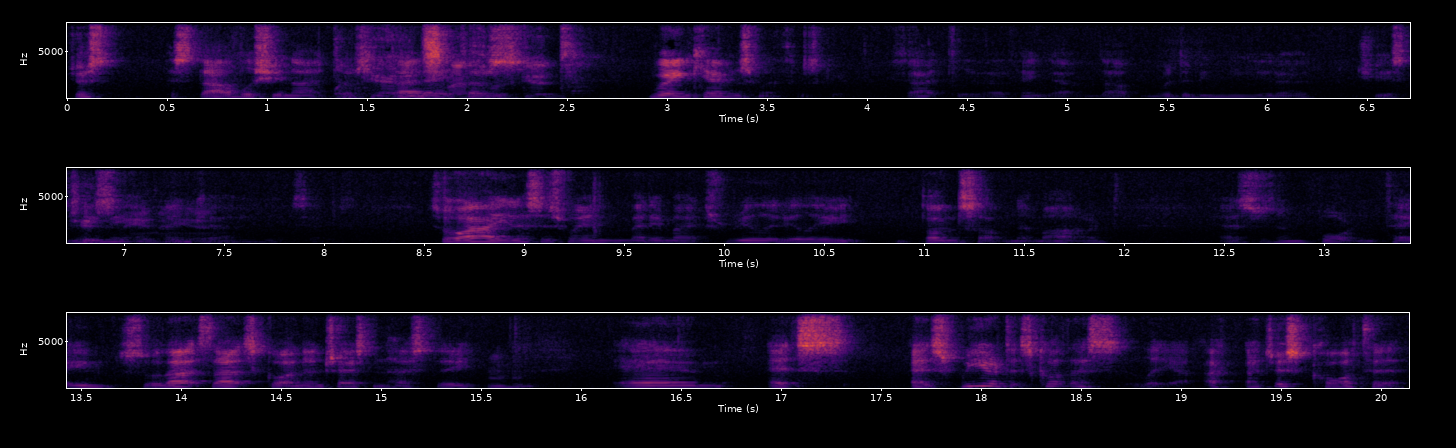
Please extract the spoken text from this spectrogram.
just establishing When actors, and Kevin directors. Smith was good. When Kevin Smith was good, exactly. I think that that would have been the year of Chase Chasing Amy, I think, yeah. aye, 96. So aye, this is when Miramax really, really done something that mattered. This was an important time. So that's that's got an interesting history. Mhm. Um, it's it's weird. It's got this like I, I just caught it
